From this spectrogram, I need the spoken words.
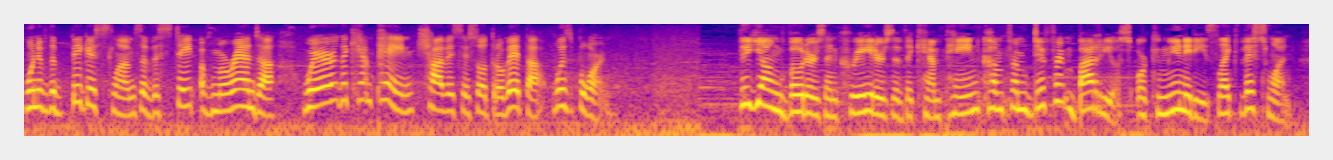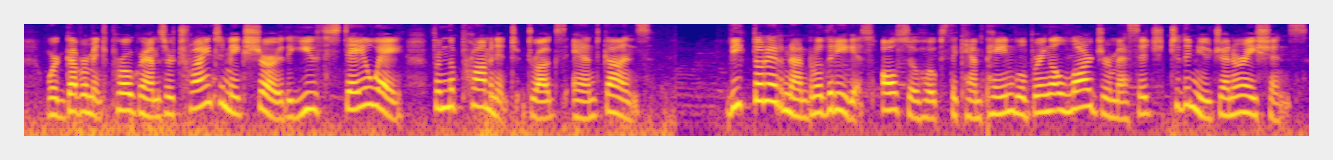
one of the biggest slums of the state of Miranda, where the campaign Chavez es otro beta was born. The young voters and creators of the campaign come from different barrios or communities like this one, where government programs are trying to make sure the youth stay away from the prominent drugs and guns. Victor Hernan Rodriguez also hopes the campaign will bring a larger message to the new generations.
